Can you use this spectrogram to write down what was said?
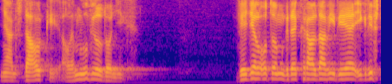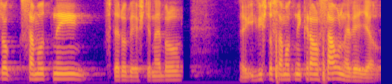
nějak z dálky, ale mluvil do nich. Věděl o tom, kde král David je, i když to samotný, v té době ještě nebyl, i když to samotný král Saul nevěděl,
